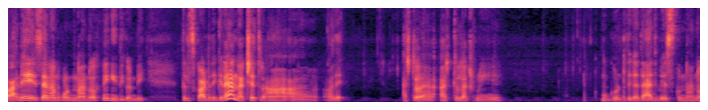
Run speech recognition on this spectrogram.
బాగానే వేసాను అనుకుంటున్నాను. ఇదిగోండి. తులసికోట దగ్గర నక్షత్రం అదే. అష్ట అష్టలక్ష్మి ముగ్గు ఉంటుంది కదా అది వేసుకున్నాను.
